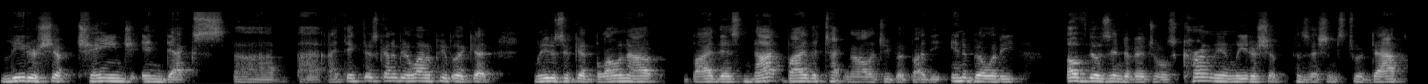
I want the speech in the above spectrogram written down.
leadership change index. Uh, I think there's going to be a lot of people that get leaders who get blown out by this, not by the technology, but by the inability of those individuals currently in leadership positions to adapt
